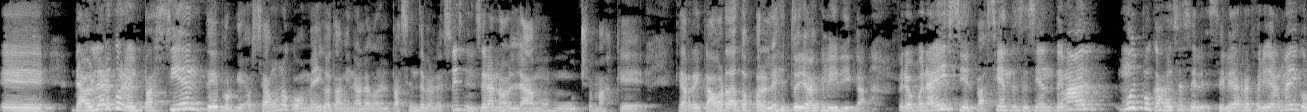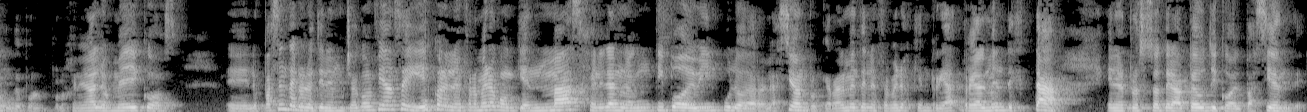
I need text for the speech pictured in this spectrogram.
eh, de hablar con el paciente, porque, o sea, uno como médico también habla con el paciente, pero le soy sincera, no hablamos mucho, más que, que recabar datos para la historia clínica. Pero por ahí, si el paciente se siente mal, muy pocas veces se, le ha referido al médico, porque por, por lo general los médicos eh, los pacientes no le tienen mucha confianza y es con el enfermero con quien más generan algún tipo de vínculo de relación, porque realmente el enfermero es quien realmente está en el proceso terapéutico del paciente.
